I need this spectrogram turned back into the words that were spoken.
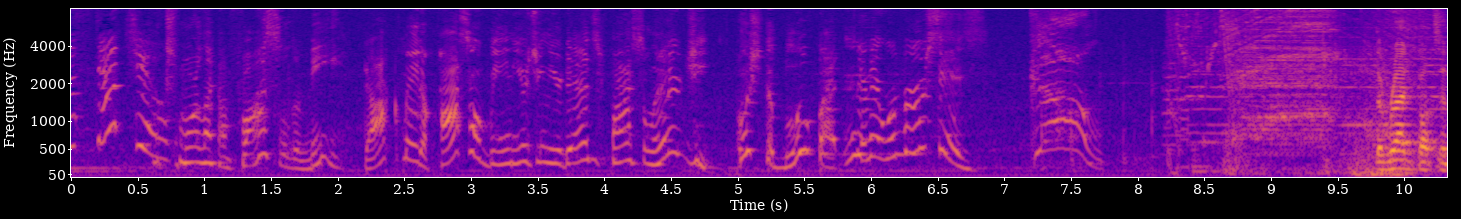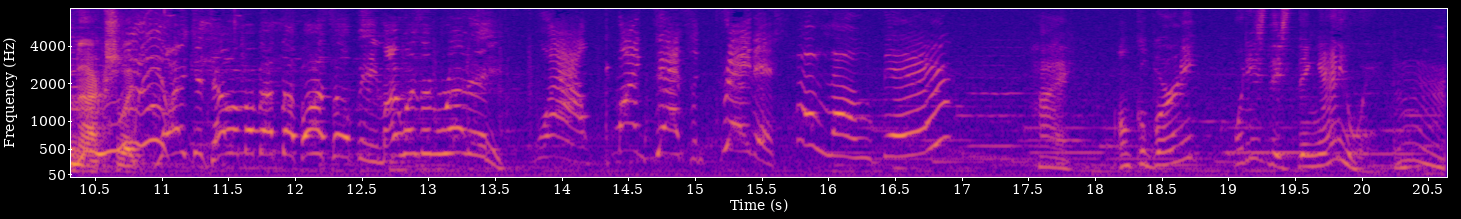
a statue! Looks more like a fossil to me. Doc made a fossil beam using your dad's fossil energy. Push the blue button and it reverses. Cool! The red button, actually. Why'd you tell him about the fossil beam? I wasn't ready. Wow, my dad's the greatest! Hello there. Hi, Uncle Bernie? What is this thing anyway? Hmm.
